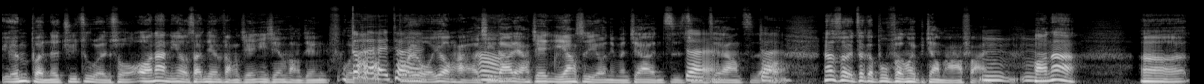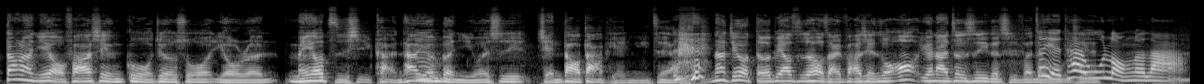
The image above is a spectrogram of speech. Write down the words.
原本的居住人说：“哦，那你有三间房间，一间房间归 归我用好了，其他两间一样是由你们家人自住这样子哦。那所以这个部分会比较麻烦。嗯嗯。好，那。”呃，当然也有发现过，就是说有人没有仔细看，他原本以为是捡到大便宜这样那结果得标之后才发现说，哦，原来这是一个十分的。这也太乌龙了啦！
